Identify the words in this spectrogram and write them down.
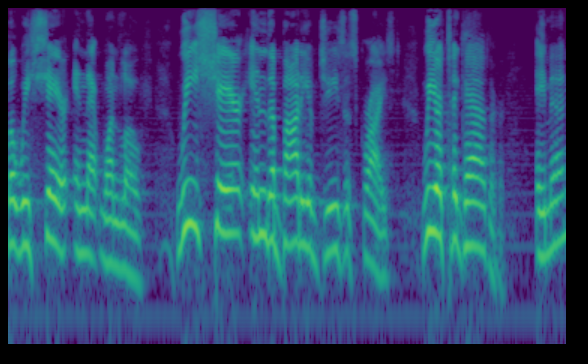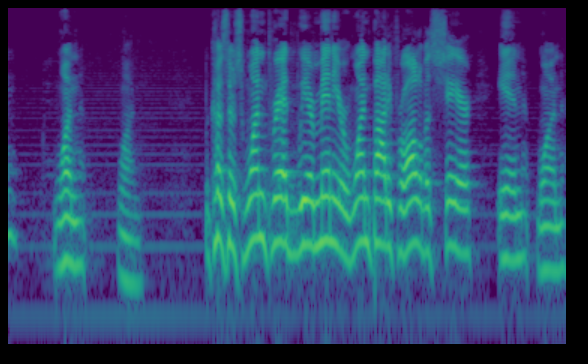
but we share in that one loaf. We share in the body of Jesus Christ. We are together. Amen? One, one. Because there's one bread, we are many, or one body, for all of us share in one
